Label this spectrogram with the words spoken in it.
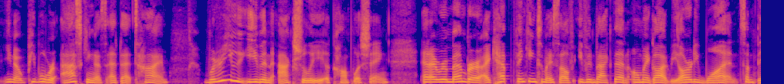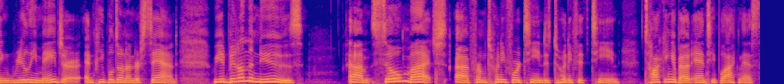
you know, people were asking us at that time, what are you even actually accomplishing? And I remember I kept thinking to myself, even back then, oh my God, we already won something really major, and people don't understand. We had been on the news um, so much uh, from 2014 to 2015 talking about anti-blackness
